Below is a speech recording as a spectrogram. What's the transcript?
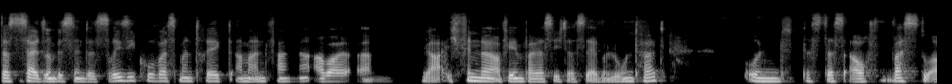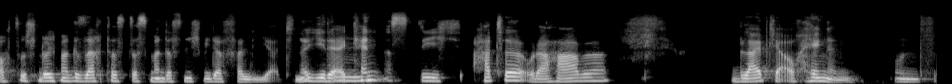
das ist halt so ein bisschen das Risiko, was man trägt am Anfang. Ne? Aber ähm, ja, ich finde auf jeden Fall, dass sich das sehr gelohnt hat. Und dass das auch, was du auch zwischendurch mal gesagt hast, dass man das nicht wieder verliert. Ne? Jede mhm. Erkenntnis, die ich hatte oder habe, bleibt ja auch hängen und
